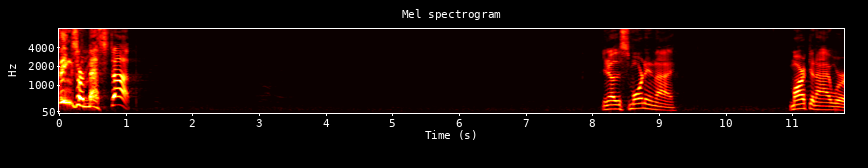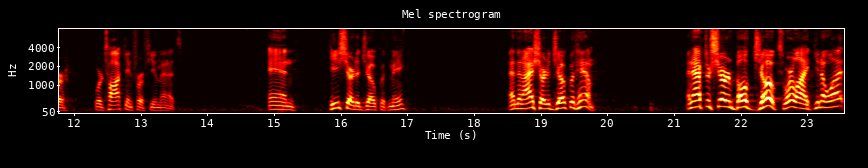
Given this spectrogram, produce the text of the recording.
Things are messed up. You know, this morning I, Mark and I were, were talking for a few minutes. And he shared a joke with me. And then I shared a joke with him. And after sharing both jokes, we're like, you know what?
